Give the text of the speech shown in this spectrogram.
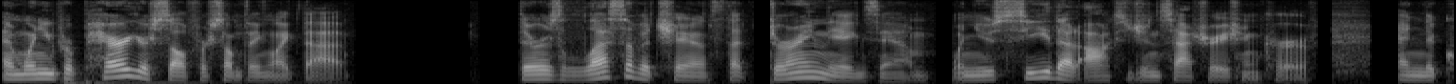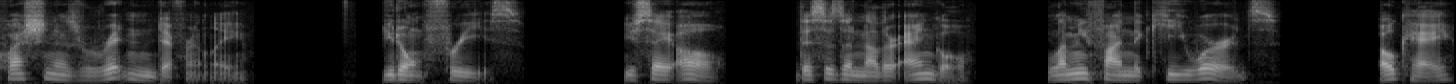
And when you prepare yourself for something like that, there is less of a chance that during the exam, when you see that oxygen saturation curve and the question is written differently, you don't freeze. You say, oh, this is another angle. Let me find the key words. Okay,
